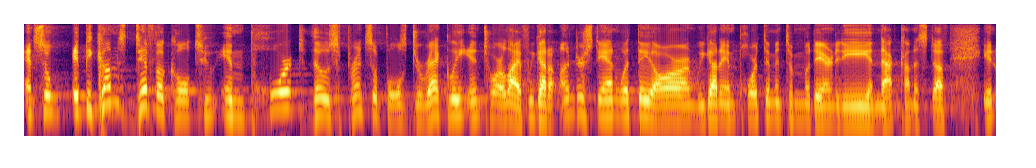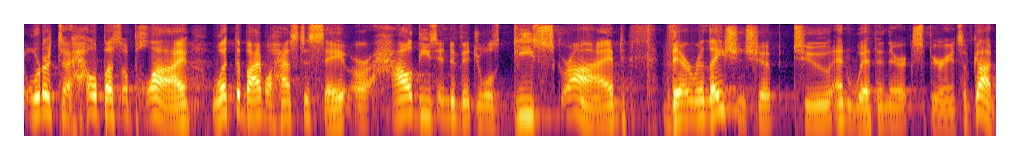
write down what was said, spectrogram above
And so it becomes difficult to import those principles directly into our life. We got to understand what they are and we got to import them into modernity and that kind of stuff in order to help us apply what the Bible has to say or how these individuals described their relationship to and with and their experience of God.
